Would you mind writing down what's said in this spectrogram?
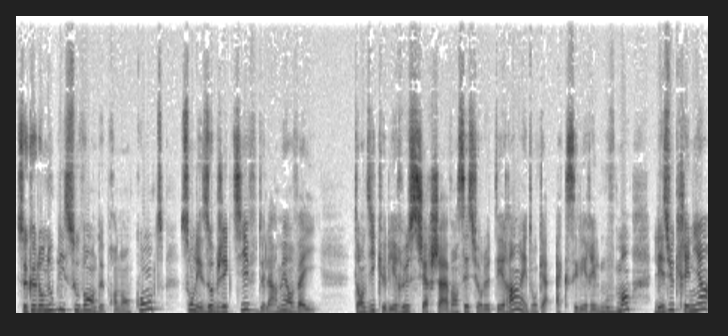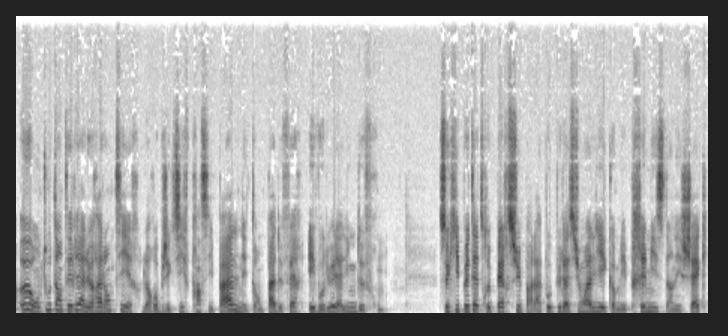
Ce que l'on oublie souvent de prendre en compte sont les objectifs de l'armée envahie, Tandis que les Russes cherchent à avancer sur le terrain et donc à accélérer le mouvement, les Ukrainiens, eux, ont tout intérêt à le ralentir, leur objectif principal n'étant pas de faire évoluer la ligne de front. Ce qui peut être perçu par la population alliée comme les prémices d'un échec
